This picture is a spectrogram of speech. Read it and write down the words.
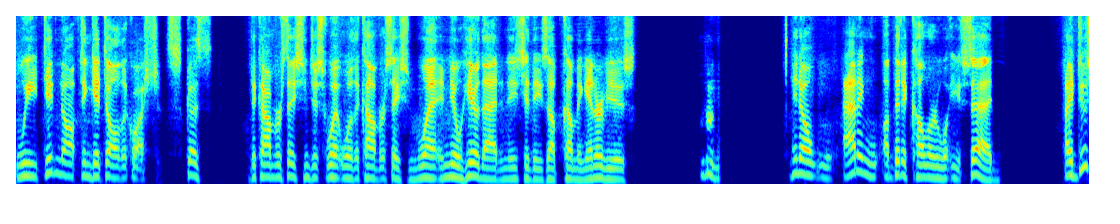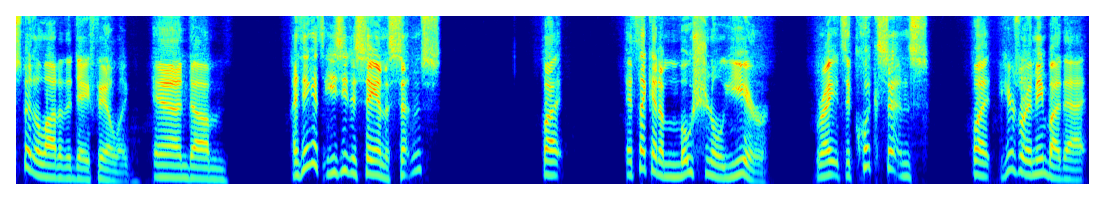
we didn't often get to all the questions because the conversation just went where the conversation went, and you'll hear that in each of these upcoming interviews. You know, adding a bit of color to what you said, I do spend a lot of the day failing, and um, I think it's easy to say in a sentence but it's like an emotional year, right? It's a quick sentence, but here's what I mean by that.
